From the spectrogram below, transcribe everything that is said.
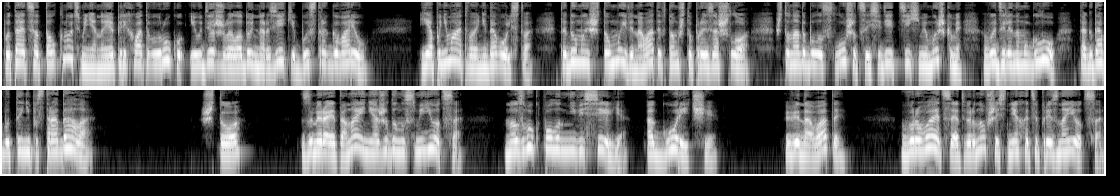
Пытается оттолкнуть меня, но я перехватываю руку и, удерживая ладонь Нарзейки, быстро говорю. «Я понимаю твое недовольство. Ты думаешь, что мы виноваты в том, что произошло, что надо было слушаться и сидеть тихими мышками в выделенном углу, тогда бы ты не пострадала». «Что?» Замирает она и неожиданно смеется, но звук полон не веселья, а горечи. «Виноваты?» Вырывается и, отвернувшись, нехотя признается.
